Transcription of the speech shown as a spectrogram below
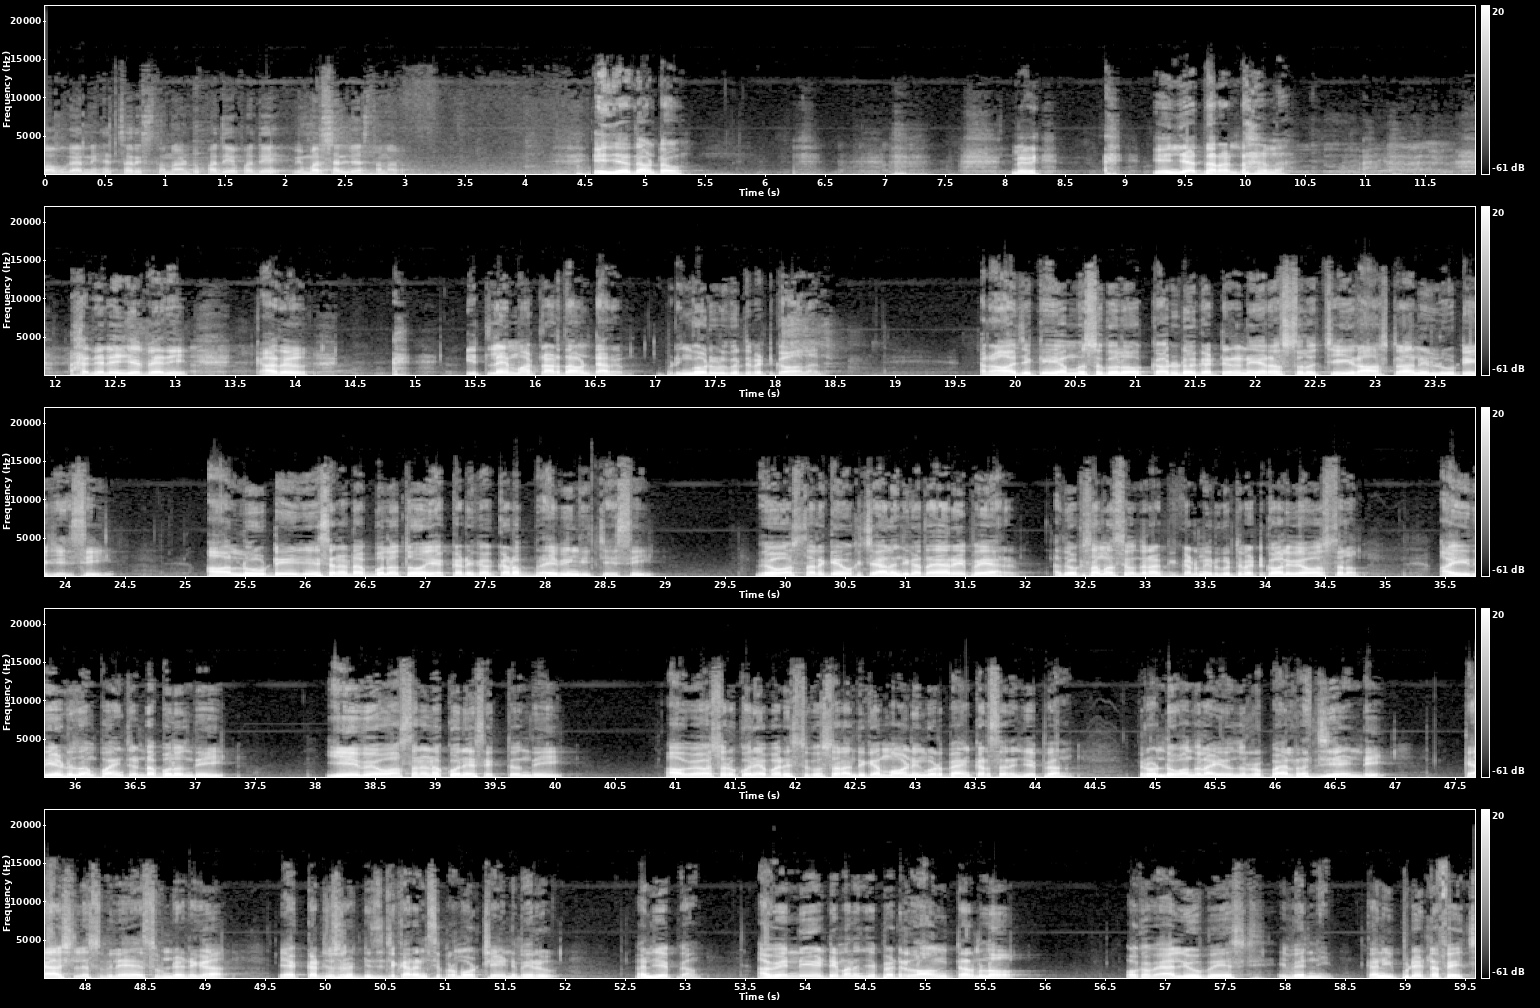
బాబు గారిని హెచ్చరిస్తున్నా అంటూ పదే పదే విమర్శలు చేస్తున్నారు. ఏం చేద్దామంటావు నేను ఏం చేద్దారంట అదే నేను చెప్పేది. కాదు ఇట్లే మాట్లాడుతూ ఉంటారు. ఇప్పుడు ఇంకోటి కూడా గుర్తుపెట్టుకోవాలి? రాజకీయ ముసుగులో కరుడుగట్టిన నేరస్తులు వచ్చి రాష్ట్రాన్ని లూటీ చేసి ఆ లూటీ చేసిన డబ్బులతో ఎక్కడికక్కడ బ్రైవింగ్ ఇచ్చేసి వ్యవస్థలకే ఒక ఛాలెంజ్గా తయారైపోయారు. అది ఒక సమస్య ఉంది నాకు ఇక్కడ మీరు గుర్తుపెట్టుకోవాలి ఈ వ్యవస్థలో. ఐదేళ్ళు సంపాదించిన డబ్బులు ఉంది ఏ వ్యవస్థనైనా కొనే శక్తి ఉంది ఆ వ్యవస్థను కొనే పరిస్థితికి వస్తారు. అందుకే మార్నింగ్ కూడా బ్యాంకర్స్ అని చెప్పాను. రెండు వందల ఐదు వందల రూపాయలు రద్దు చేయండి. క్యాష్లెస్ విలేజెస్ ఉండేట్టుగా ఎక్కడ చూసినా డిజిటల్ కరెన్సీ ప్రమోట్ చేయండి మీరు అని చెప్పాం. అవన్నీ ఏంటి మనం చెప్పేట లాంగ్ టర్మ్లో ఒక వాల్యూ బేస్డ్ ఇవన్నీ. కానీ ఇప్పుడు ఎట్లా ఫేస్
